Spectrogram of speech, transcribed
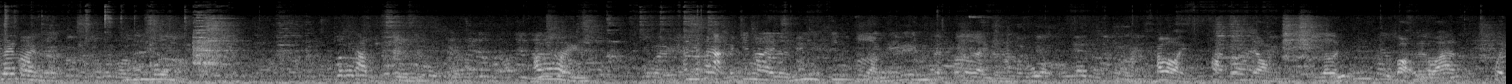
ไม่มันนุ่มๆฉ่ำจริง อร่อย อันนี้ขนาดไม่จิ้มอะไรเลย ไม่มีจิ้มเกลือไม่มีจิ้มเปปเปอร์อะไรเลย อร่อยผัดต้มยำเลิศบอกเลยว่าควร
